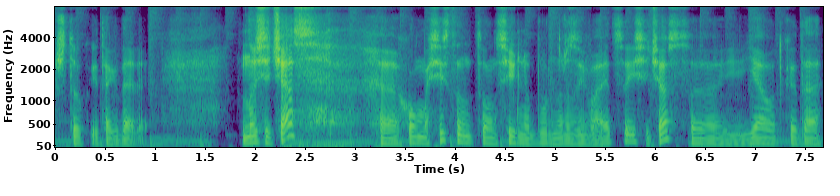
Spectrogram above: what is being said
штук и так далее. Но сейчас э, Home Assistant, он сильно бурно развивается, и сейчас э, я вот когда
